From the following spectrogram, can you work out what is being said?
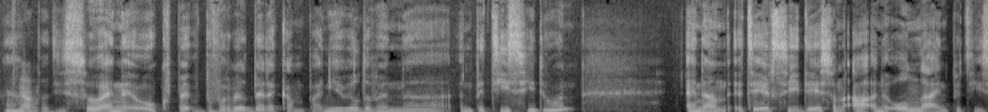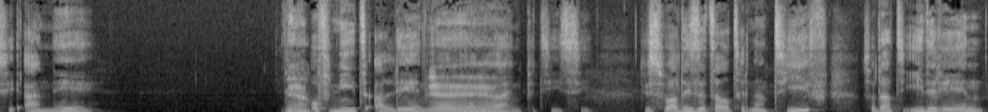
ja, ja, dat is zo. En ook bijvoorbeeld bij de campagne wilden we een, uh, een petitie doen. En dan het eerste idee is van, ah, een online petitie. Ah, nee. Ja. Of niet alleen ja, een online petitie. Dus wat is het alternatief, zodat iedereen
